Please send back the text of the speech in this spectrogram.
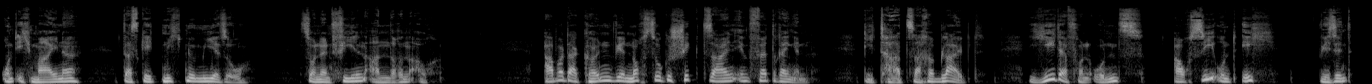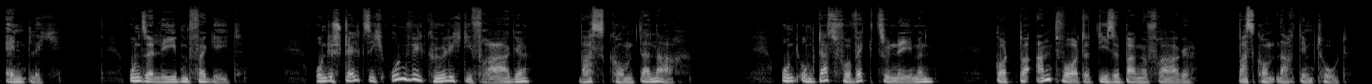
Und ich meine, das geht nicht nur mir so, sondern vielen anderen auch. Aber da können wir noch so geschickt sein im Verdrängen. Die Tatsache bleibt. Jeder von uns, auch Sie und ich, wir sind endlich. Unser Leben vergeht. Und es stellt sich unwillkürlich die Frage, was kommt danach? Und um das vorwegzunehmen, Gott beantwortet diese bange Frage, was kommt nach dem Tod?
